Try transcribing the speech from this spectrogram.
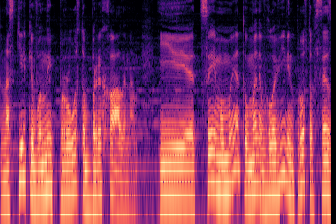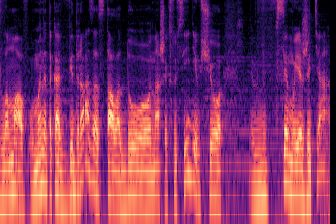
наскільки вони просто брехали нам. І цей момент у мене в голові він просто все зламав. У мене така відраза стала до наших сусідів, що все моє життя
